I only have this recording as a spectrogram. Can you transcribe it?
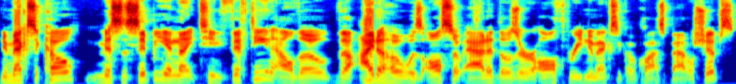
New Mexico, Mississippi in 1915, although the Idaho was also added. Those are all three New Mexico class battleships.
